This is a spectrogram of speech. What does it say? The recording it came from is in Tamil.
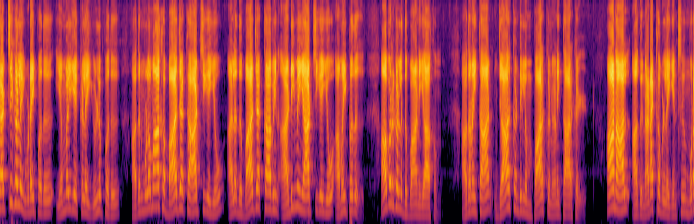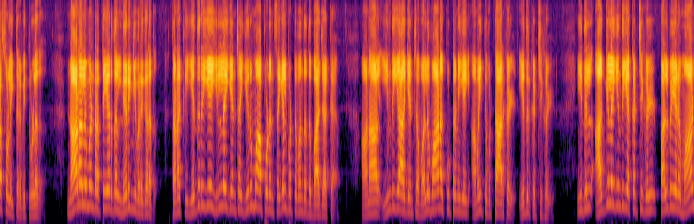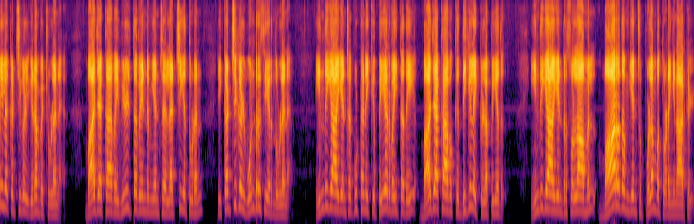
கட்சிகளை உடைப்பது எம்எல்ஏக்களை இழுப்பது அதன் மூலமாக பாஜக ஆட்சியையோ அல்லது பாஜகவின் அடிமை ஆட்சியையோ அமைப்பது அவர்களது பாணியாகும். அதனைத்தான் ஜார்க்கண்டிலும் பார்க்க நினைத்தார்கள். ஆனால் அது நடக்கவில்லை என்று முரசொலி தெரிவித்துள்ளது. நாடாளுமன்ற தேர்தல் நெருங்கி வருகிறது. தனக்கு எதிரியே இல்லை என்ற இருமாப்புடன் செயல்பட்டு வந்தது பாஜக. ஆனால் இந்தியா என்ற வலுவான கூட்டணியை அமைத்து விட்டார்கள் எதிர்க்கட்சிகள். இதில் அகில இந்திய கட்சிகள் பல்வேறு மாநில கட்சிகள் இடம்பெற்றுள்ளன. பாஜகவை வீழ்த்த வேண்டும் என்ற லட்சியத்துடன் இக்கட்சிகள் ஒன்று சேர்ந்துள்ளன. இந்தியா என்ற கூட்டணிக்கு பெயர் வைத்ததே பாஜகவுக்கு திகிலை கிளப்பியது. இந்தியா என்று சொல்லாமல் பாரதம் என்று புலம்பத் தொடங்கினார்கள்.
